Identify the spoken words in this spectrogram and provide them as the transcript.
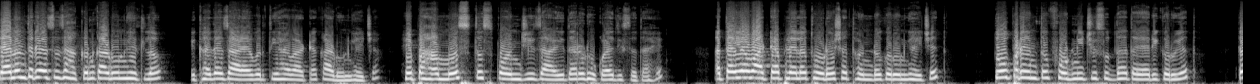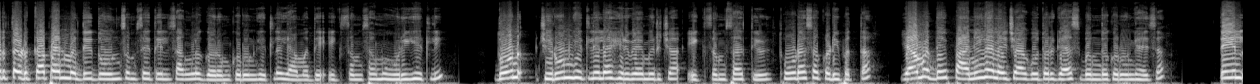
त्यानंतर याचं झाकण काढून घेतलं एखाद्या जाळ्यावरती ह्या वाट्या काढून घ्यायच्या. हे पहा मस्त स्पॉन्जी जाळीदार ढोकळा दिसत आहे. आता या वाट्या आपल्याला थोड्याशा थंड करून घ्यायच्यात तोपर्यंत फोडणीची सुद्धा तयारी करूयात. तर तडका पॅनमध्ये दोन चमचे तेल चांगलं गरम करून घेतलं यामध्ये एक चमचा मोहरी घेतली दोन चिरून घेतलेल्या हिरव्या मिरच्या एक चमचा तीळ थोडासा कढीपत्ता यामध्ये पाणी घालायच्या अगोदर गॅस बंद करून घ्यायचा. तेल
